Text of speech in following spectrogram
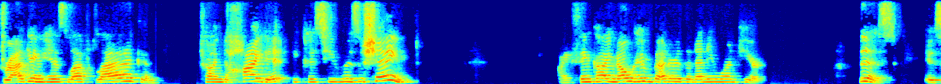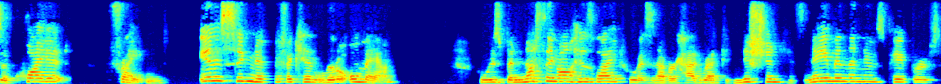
dragging his left leg and trying to hide it because he was ashamed. I think I know him better than anyone here. This is a quiet, frightened, insignificant little old man who has been nothing all his life, who has never had recognition, his name in the newspapers.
